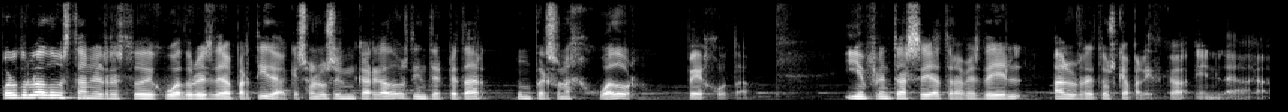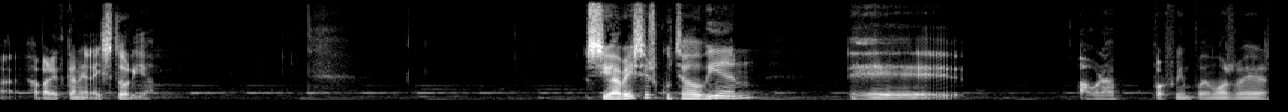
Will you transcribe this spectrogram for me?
Por otro lado están el resto de jugadores de la partida, que son los encargados de interpretar un personaje jugador, PJ, y enfrentarse a través de él a los retos que aparezca en la, aparezcan en la historia. Si habéis escuchado bien, eh, ahora por fin podemos ver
